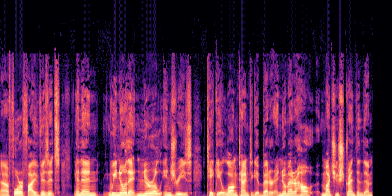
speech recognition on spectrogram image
uh, four or five visits, and then we know that neural injuries take a long time to get better. And no matter how much you strengthen them,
